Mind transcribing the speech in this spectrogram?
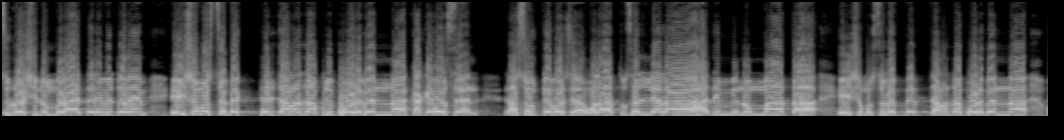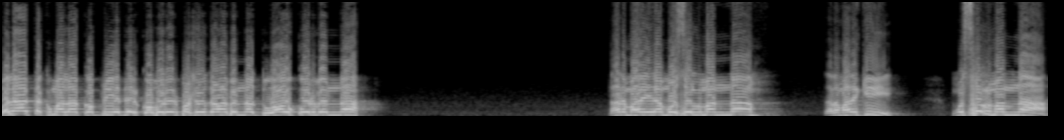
84 নম্বর আয়াতের ভিতরে এই সমস্ত ব্যক্তির জানাজা আপনি পড়বেন না। কাকে বলছেন? রাসূলকে বলছেন, ওয়ালা তুসাল্লি মিনহুম মাতা। এই সমস্ত লোকদের জানাজা পড়বেন না। ওয়ালা তাকুম আলা কবরি, এদের কবরের পাশেও দাঁড়াবেন না, দোয়াও করবেন না। তার মানে এরা মুসলমান না। তার মানে কি? মুসলমান না।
